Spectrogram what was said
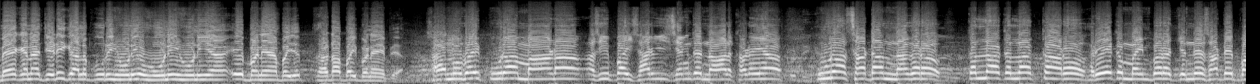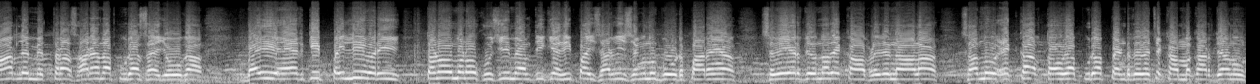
ਮੈਂ ਕਹਿੰਦਾ ਜਿਹੜੀ ਗੱਲ ਪੂਰੀ ਹੋਣੀ, ਉਹ ਹੋਣੀ ਹੋਣੀ ਆ, ਇਹ ਬਣਿਆ ਬਈ, ਸਾਡਾ ਬਾਈ ਬਣਿਆ ਪਿਆ। ਸਾਨੂੰ ਬਾਈ ਪੂਰਾ ਮਾਣ ਆ, ਅਸੀਂ ਭਾਈ ਸਰਬਜੀਤ ਸਿੰਘ ਦੇ ਨਾਲ ਖੜੇ ਆ। ਪੂਰਾ ਸਾਡਾ ਨਗਰ, ਕੱਲਾ ਕੱਲਾ ਘਰ, ਹਰੇਕ ਮੈਂਬਰ, ਜਿੰਨੇ ਸਾਡੇ ਬਾਹਰਲੇ ਮਿੱਤਰ ਆ, ਸਾਰਿਆਂ ਦਾ ਪੂਰਾ ਸਹਿਯੋਗ ਆ। ਬਾਈ ਐਤਕੀ ਪਹਿਲੀ ਵਾਰੀ ਤਣੋ ਮਨੋ ਖੁਸ਼ੀ ਮਿਲਦੀ ਕਿ ਅਸੀਂ ਭਾਈ ਸਰਬਜੀਤ ਸਿੰਘ ਨੂੰ ਵੋਟ ਪਾ ਰਹੇ ਆ। ਸਵੇਰ ਦੇ ਉਹਨਾਂ ਦੇ ਕਾਫਲੇ ਦੇ ਨਾਲ ਆ। ਸਾਨੂੰ ਇੱਕ ਹਫ਼ਤਾ ਹੋ ਗਿਆ ਪੂਰਾ ਪਿੰਡ ਦੇ ਵਿੱਚ ਕੰਮ ਕਰਦਿਆਂ ਨੂੰ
